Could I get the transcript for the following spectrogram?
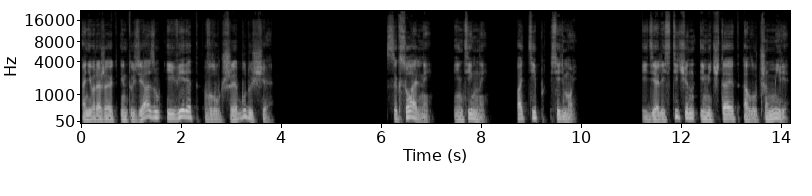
Они выражают энтузиазм и верят в лучшее будущее. Сексуальный, интимный, подтип седьмой. Идеалистичен и мечтает о лучшем мире.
